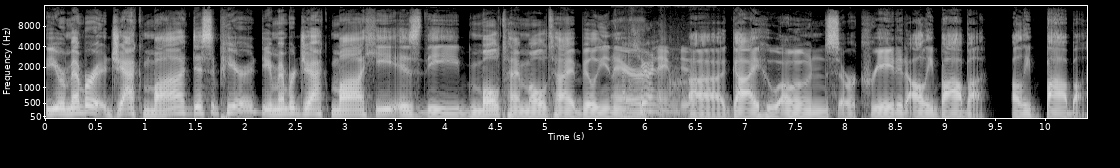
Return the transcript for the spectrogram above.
you remember Jack Ma disappeared? Do you remember Jack Ma? He is the multi multi billionaire What's your name, uh, guy who owns or created Alibaba. Alibaba.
